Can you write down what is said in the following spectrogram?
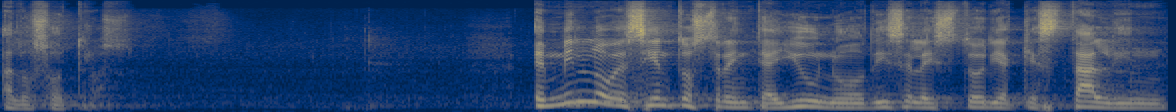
a los otros. En 1931 dice la historia que Stalin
